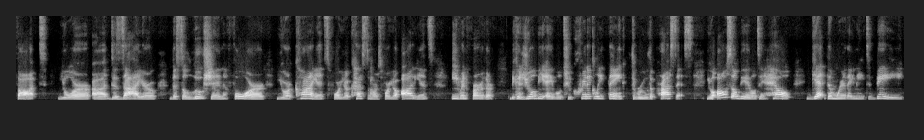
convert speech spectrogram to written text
thought, your uh, desire, the solution for your clients, for your customers, for your audience even further because you'll be able to critically think through the process. You'll also be able to help get them where they need to be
